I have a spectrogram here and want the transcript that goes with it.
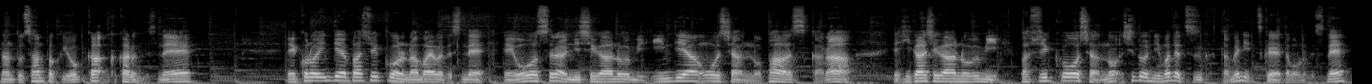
なんと3泊4日かかるんですね。このインディアンパシフィック号の名前はですね、オーストラリア西側の海、インディアンオーシャンのパースから、東側の海、パシフィックオーシャンのシドニーまで続くために作られたものですね。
